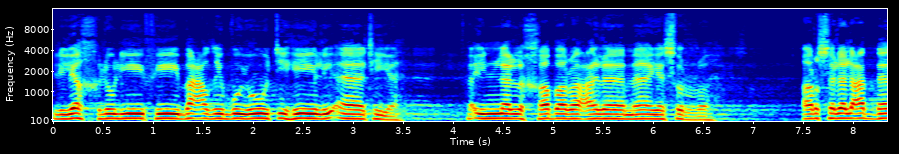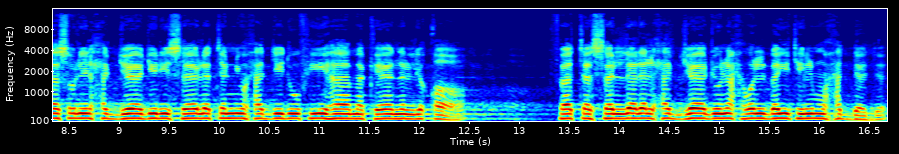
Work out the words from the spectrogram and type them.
ليخل لي في بعض بيوته لآتيه فإن الخبر على ما يسره. أرسل العباس للحجاج رسالة يحدد فيها مكان اللقاء فتسلل الحجاج نحو البيت المحدد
